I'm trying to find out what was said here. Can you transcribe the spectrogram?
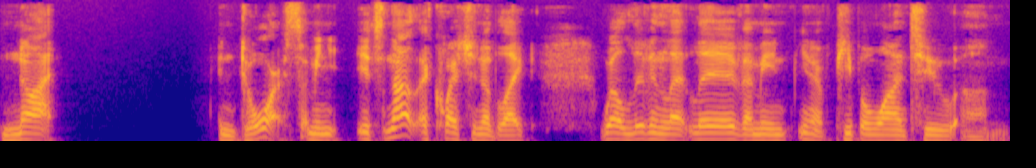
not endorse. I mean, it's not a question of like, well, live and let live. I mean, you know, people want to um,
